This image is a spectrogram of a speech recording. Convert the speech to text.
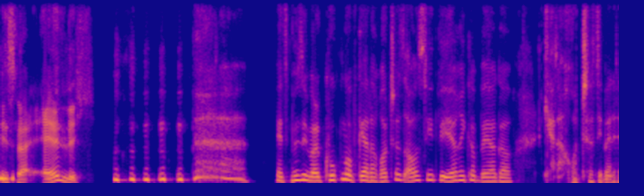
ist ja ähnlich. Jetzt müssen wir mal gucken, ob Gerda Rogers aussieht wie Erika Berger. Gerda Rogers, die beide.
